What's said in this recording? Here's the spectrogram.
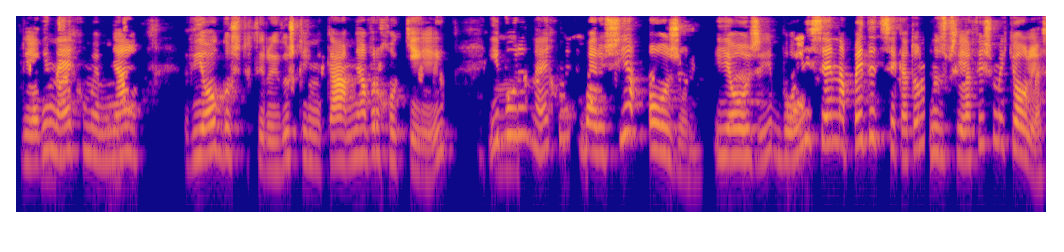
δηλαδή να έχουμε μια διόγκωση του θηροειδούς κλινικά, μια βροχοκύλη, ή μπορεί να έχουμε την παρουσία όζων. Οι όζοι μπορεί σε ένα 5% να τους ψηλαφίσουμε κιόλας.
